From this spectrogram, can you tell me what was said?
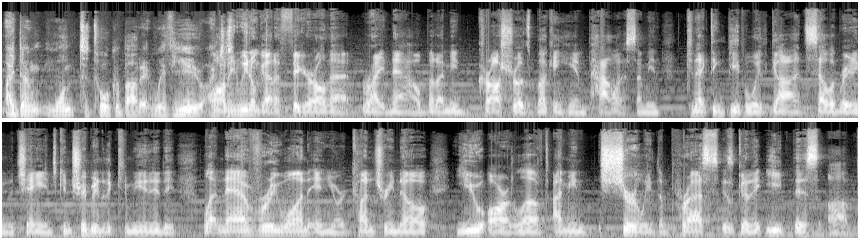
I don't want to talk about it with you. I, oh, just... I mean, we don't got to figure all that right now, but I mean, Crossroads Buckingham Palace. I mean, connecting people with God, celebrating the change, contributing to the community, letting everyone in your country know you are loved. I mean, surely the press is going to eat this up.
